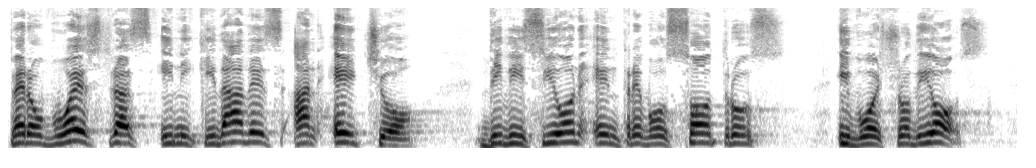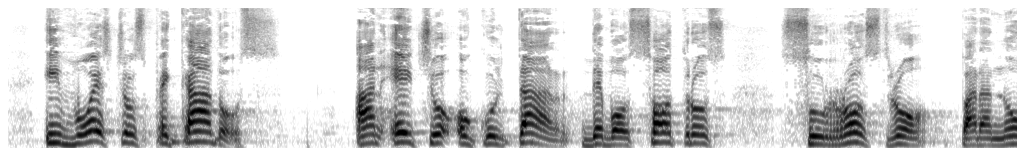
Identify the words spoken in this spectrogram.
pero vuestras iniquidades han hecho división entre vosotros y vuestro Dios, y vuestros pecados han hecho ocultar de vosotros su rostro para no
